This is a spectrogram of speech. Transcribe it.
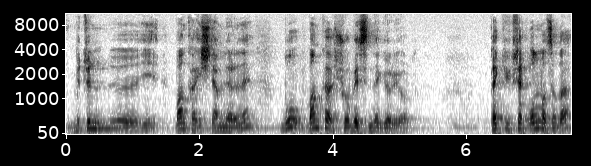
bütün e, banka işlemlerini bu banka şubesinde görüyordu. Pek yüksek olmasa da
